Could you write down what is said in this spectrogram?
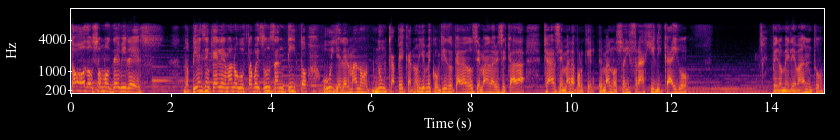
todos somos débiles. No piensen que el hermano Gustavo es un santito. Uy, el hermano nunca peca, ¿no? Yo me confieso cada dos semanas, a veces cada, cada semana, porque, hermano, soy frágil y caigo. Pero me levanto.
